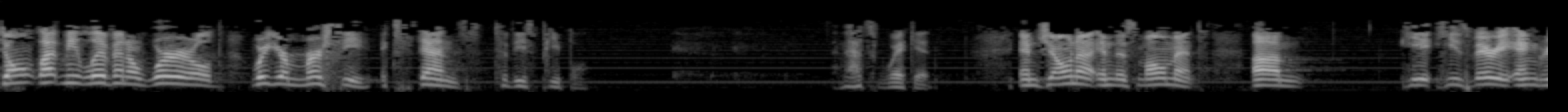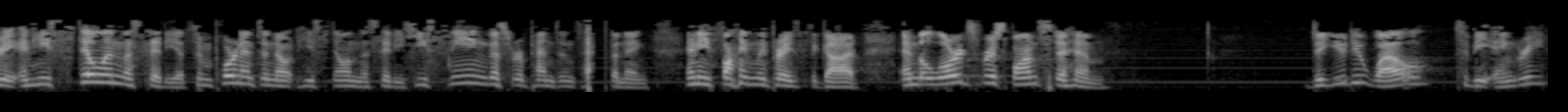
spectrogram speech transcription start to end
don't let me live in a world where your mercy extends to these people. And that's wicked. And Jonah, in this moment, um, he, he's very angry and he's still in the city. It's important to note he's still in the city. He's seeing this repentance happening and he finally prays to God. And the Lord's response to him, do you do well to be angry?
